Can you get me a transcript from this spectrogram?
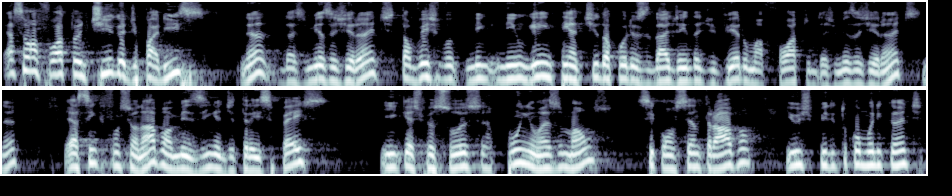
Essa é uma foto antiga de Paris, né, das mesas girantes. Talvez ninguém tenha tido a curiosidade ainda de ver uma foto das mesas girantes. Né? É assim que funcionava, uma mesinha de três pés, em que as pessoas punham as mãos, se concentravam e o espírito comunicante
